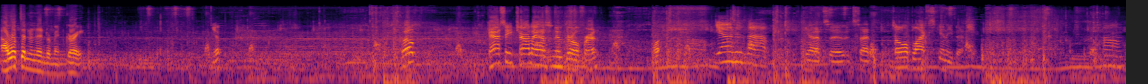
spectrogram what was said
I looked at an Enderman. Great. Yep. Well, Cassie, Charlie has a new girlfriend. What? Yeah, who's that? Yeah, it's uh, it's that tall, black, skinny bitch. Um,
